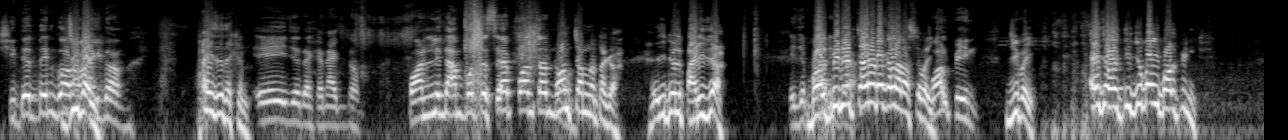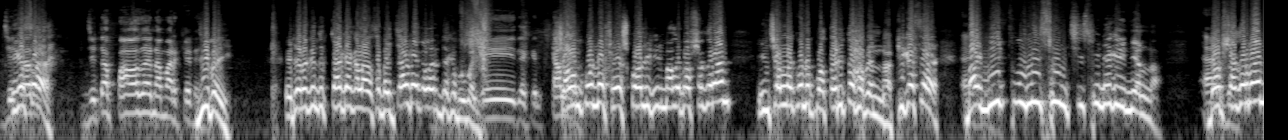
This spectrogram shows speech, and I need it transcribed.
শীতের দিন গরম একদম। এই যে দেখেন। এই যে দেখেন একদম। অনলি দাম পড়তেছে পঞ্চান্ন। পঞ্চান্ন টাকা। এই যে পারিজা। এই যে বলপিনের চারটা কালার আছে ভাই। বল পিন জি ভাই। এই যে ঐতিহ্যবাহী বলপিন ঠিক আছে? যেটা পাওয়া যায় না মার্কেটে জি ভাই। এটারও কিন্তু চারটা কালার আছে ভাই। চারটা কালার দেখাবো ভাই। এই দেখেন সম্পূর্ণ ফ্রেশ কোয়ালিটির মালে ব্যবসা করেন। ইনশাল্লাহ কোনো প্রতারিত হবেন না। ঠিক আছে? ভাই মিট মিসমিন সিসমিন এগিয়ে নিয়েন না। ব্যবসা করবেন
